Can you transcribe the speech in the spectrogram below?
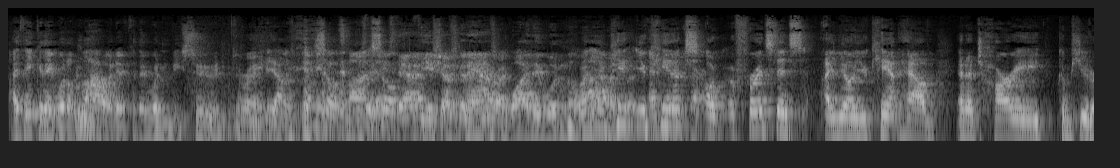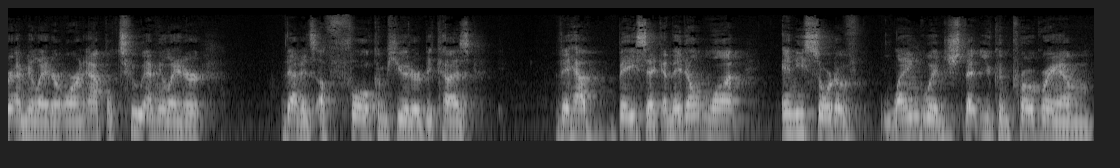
I think they would allow it if they wouldn't be sued. Right, yeah. I mean, So- it's not. so- Is that the issue? I was going to ask Right. why they wouldn't allow Well, you it. can't. but- You can't. Uh, for instance, I know you can't have an Atari computer emulator or an Apple II emulator that is a full computer because they have BASIC and they don't want any sort of language that you can program.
